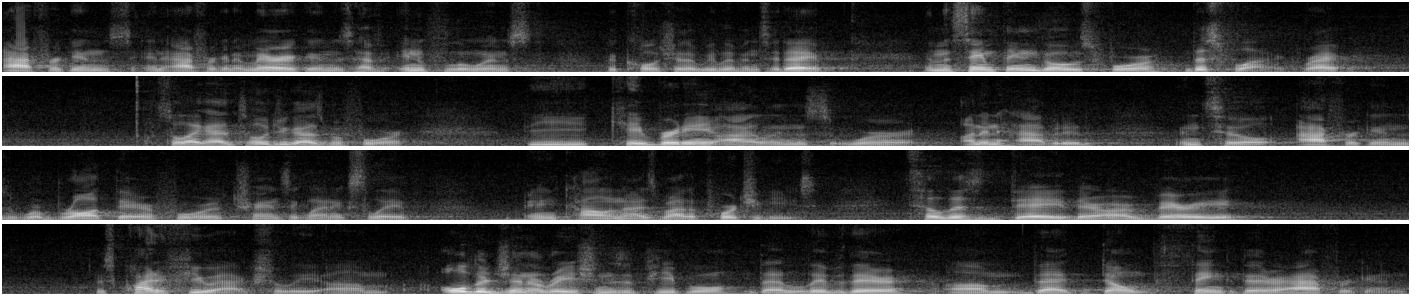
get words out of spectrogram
Africans and African Americans have influenced the culture that we live in today. And the same thing goes for this flag, right? So like I told you guys before, the Cape Verdean Islands were uninhabited until Africans were brought there for transatlantic slave and colonized by the Portuguese. Till this day, there are very, there's quite a few actually, um, older generations of people that live there um, that don't think they're African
